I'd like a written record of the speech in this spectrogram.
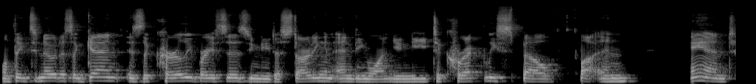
One thing to notice again is the curly braces. You need a starting and ending one. You need to correctly spell button and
